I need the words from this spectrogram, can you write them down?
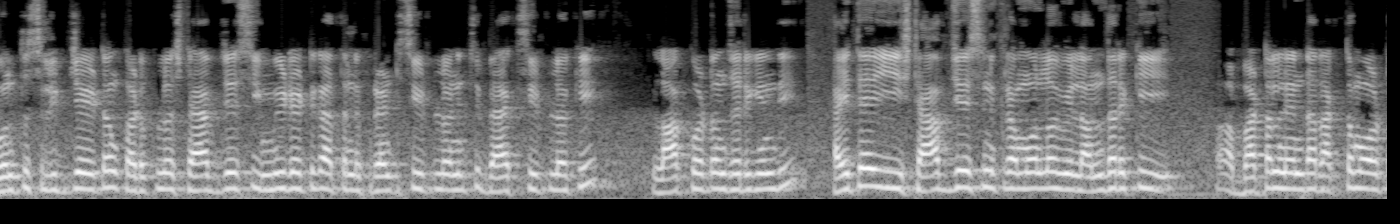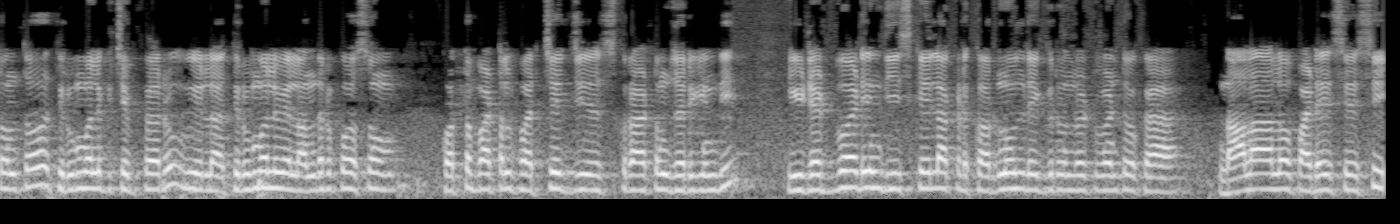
గొంతు స్లిప్ చేయటం కడుపులో స్టాప్ చేసి ఇమ్మీడియట్గా అతన్ని ఫ్రంట్ సీట్లో నుంచి బ్యాక్ సీట్లోకి లాక్కోవటం జరిగింది. అయితే ఈ స్టాప్ చేసిన క్రమంలో వీళ్ళందరికీ బట్టలు బట్టల నిండా రక్తం అవటంతో తిరుమలకి చెప్పారు. వీళ్ళ తిరుమల వీళ్ళందరి కోసం కొత్త బట్టలు పర్చేజ్ చేసుకురావటం జరిగింది. ఈ డెడ్ బాడీని తీసుకెళ్ళి అక్కడ కర్నూలు దగ్గర ఉన్నటువంటి ఒక నాలాలో పడేసేసి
